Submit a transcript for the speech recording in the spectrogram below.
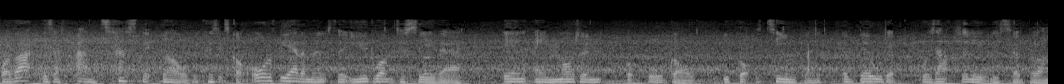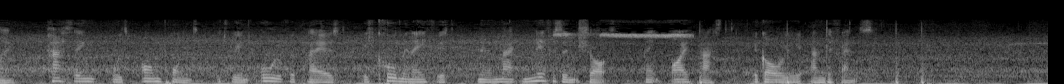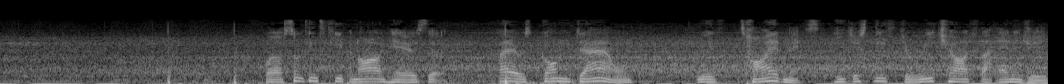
Well, that is a fantastic goal because it's got all of the elements that you'd want to see there in a modern football goal. You've got the team play, the build-up was absolutely sublime. Passing was on point between all of the players, which culminated in a magnificent shot and it bypassed the goalie and defence. Well, something to keep an eye on here is that the player has gone down with tiredness. He just needs to recharge that energy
